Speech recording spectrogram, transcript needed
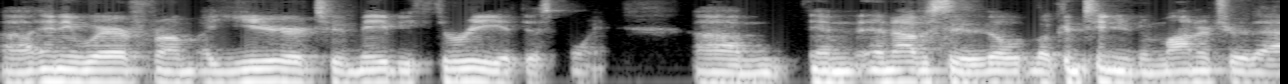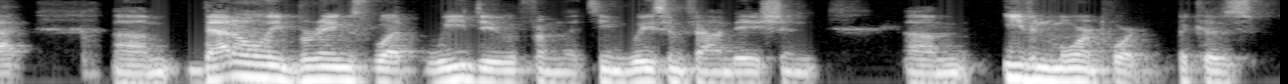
uh, anywhere from a year to maybe three at this point. Um, and, and obviously they'll, they'll continue to monitor that. Um, that only brings what we do from the Team Gleason Foundation um, even more important because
